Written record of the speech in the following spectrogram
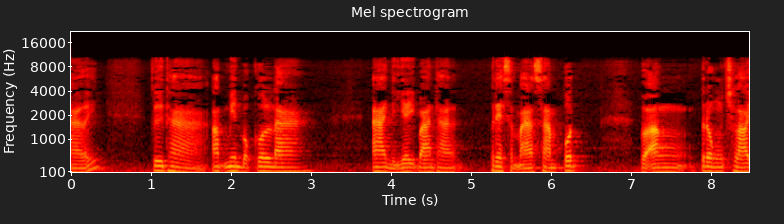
ហើយ គឺថាអត់មានបុគ្គលណាអាចនិយាយបានថាព្រះសម្មាសម្ពុទ្ធ ព្រះអង្គទ្រង់ឆ្លើយ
